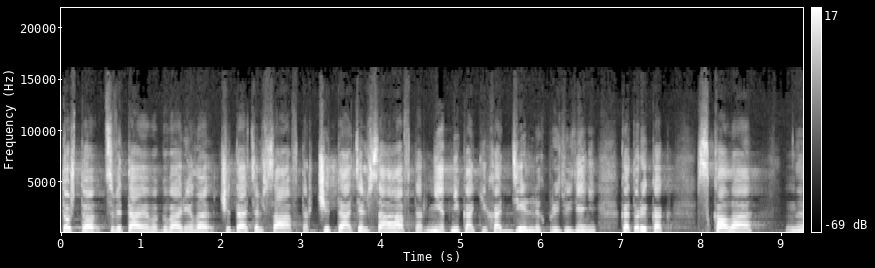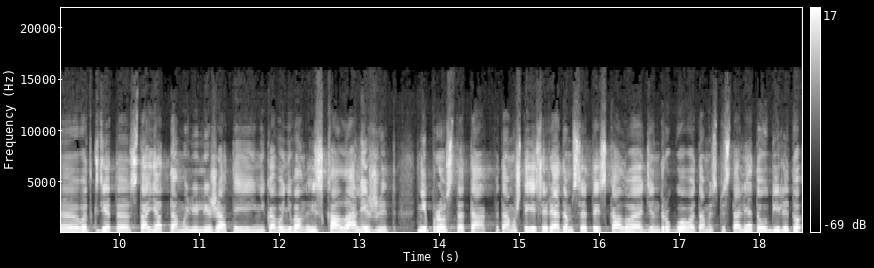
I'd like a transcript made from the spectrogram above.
то, что Цветаева говорила, читатель-соавтор. Читатель-соавтор. Нет никаких отдельных произведений, которые как скала вот где-то стоят там или лежат и никого не волнуют. И скала лежит не просто так, потому что если рядом с этой скалой один другого там из пистолета убили, то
